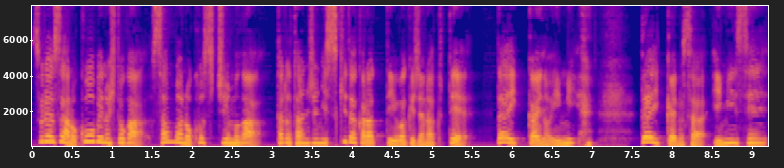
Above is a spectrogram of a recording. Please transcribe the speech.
それはさ、あの、神戸の人がサンバのコスチュームがただ単純に好きだからっていうわけじゃなくて、第1回の移民、第1回のさ、移民船、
